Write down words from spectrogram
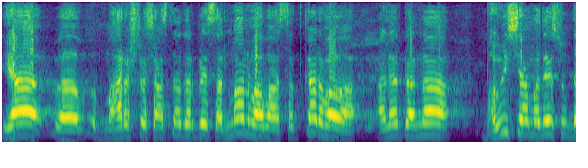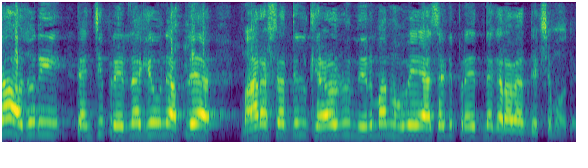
या महाराष्ट्र शासनातर्फे सन्मान व्हावा सत्कार व्हावा आणि त्यांना भविष्यामध्ये सुद्धा अजूनही त्यांची प्रेरणा घेऊन आपल्या महाराष्ट्रातील खेळाडू निर्माण व्हावे यासाठी प्रयत्न करावे अध्यक्ष महोदय.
